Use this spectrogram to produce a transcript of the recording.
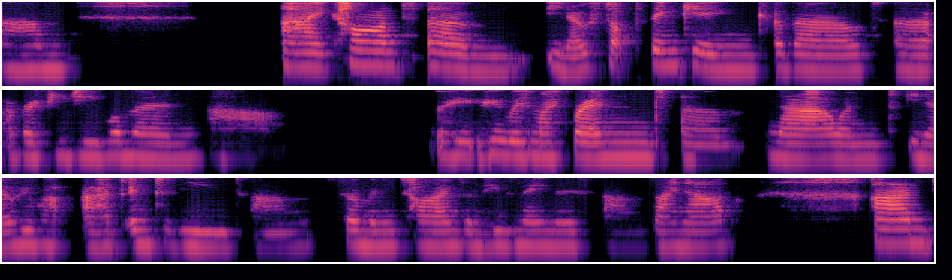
Um, I can't, um, you know, stop thinking about uh, a refugee woman um, who, who is my friend now, and you know, who I had interviewed so many times, and whose name is Zainab and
